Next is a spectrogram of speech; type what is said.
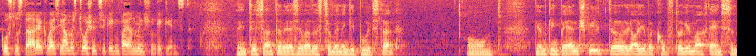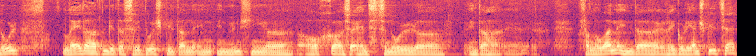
Gustl Starek, weil Sie haben als Torschütze gegen Bayern München geglänzt. Interessanterweise war das zu meinem Geburtstag. Und wir haben gegen Bayern gespielt, ja, ich habe ein Kopftor gemacht, 1 zu 0. Leider hatten wir das Retourspiel dann in, in München äh, auch, also 1 zu 0 äh, in der, äh, verloren in der regulären Spielzeit.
